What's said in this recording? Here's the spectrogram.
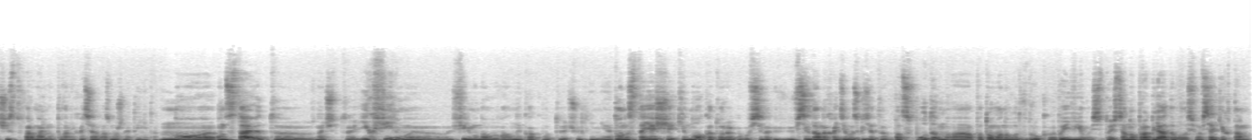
чисто в формальном плане, хотя, возможно, это и не так. Но он ставит, значит, их фильмы, фильмы «Новой волны», как вот чуть ли не то настоящее кино, которое как бы всегда, всегда находилось где-то под спудом, а потом оно вот вдруг появилось. То есть оно проглядывалось во всяких там,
